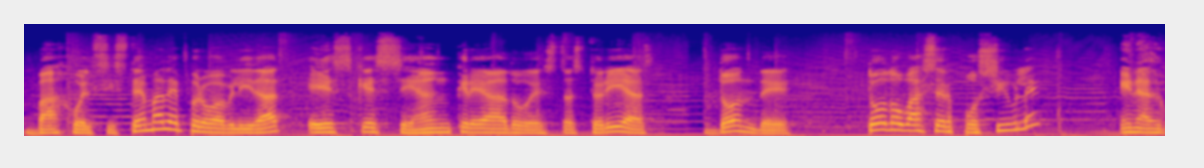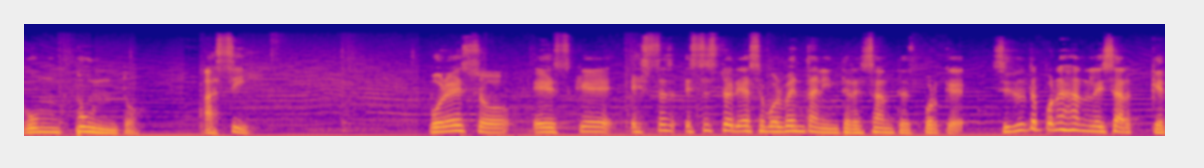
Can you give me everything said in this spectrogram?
bajo el sistema de probabilidad es que se han creado estas teorías, donde todo va a ser posible en algún punto, así. Por eso es que estas, estas teorías se vuelven tan interesantes, porque si tú te pones a analizar que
